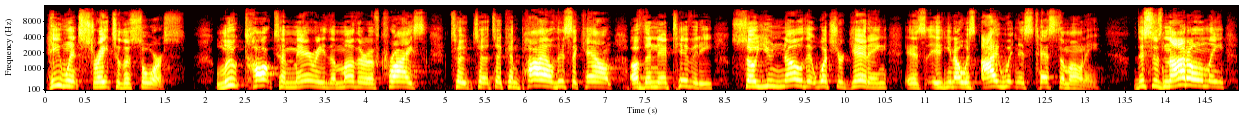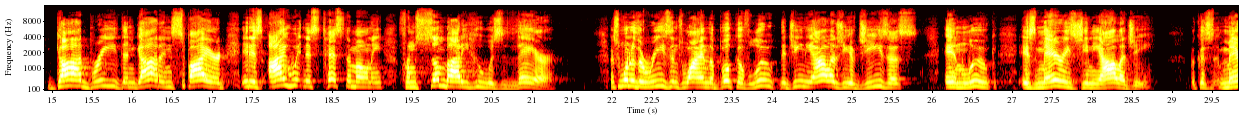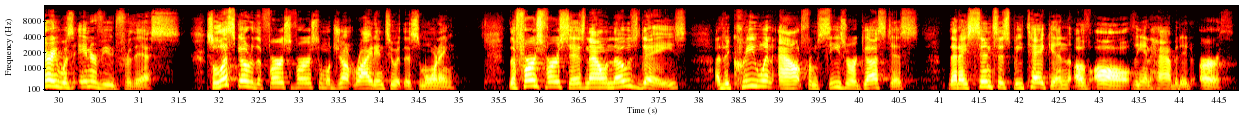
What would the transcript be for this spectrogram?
He went straight to the source. Luke talked to Mary, the mother of Christ, to, to, to compile this account of the nativity so you know that what you're getting is, you know, is eyewitness testimony. This is not only God breathed and God inspired, it is eyewitness testimony from somebody who was there. That's one of the reasons why in the book of Luke, the genealogy of Jesus in Luke is Mary's genealogy, because Mary was interviewed for this. So let's go to the first verse and we'll jump right into it this morning. The first verse says, Now in those days, a decree went out from Caesar Augustus that a census be taken of all the inhabited earth.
